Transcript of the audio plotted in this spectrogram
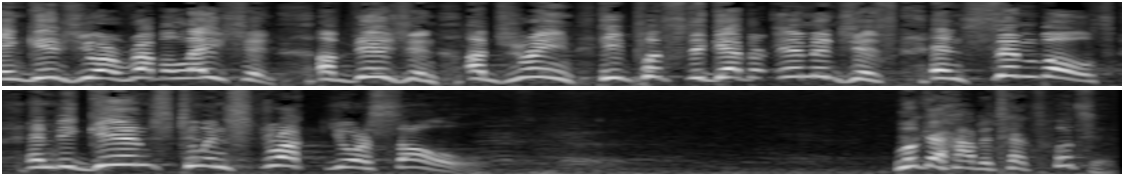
and gives you a revelation, a vision, a dream. He puts together images and symbols and begins to instruct your soul. Look at how the text puts it.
